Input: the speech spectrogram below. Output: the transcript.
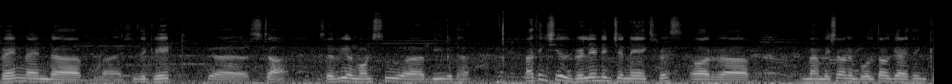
friend and she is a great star so everyone wants to be with her I think she was brilliant in Chennai express और uh, मैं हमेशा उन्हें बोलता हूँ कि I think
